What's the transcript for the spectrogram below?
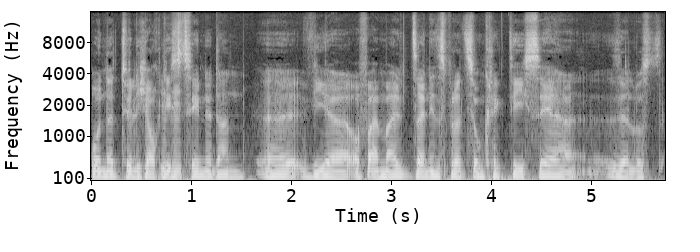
Und natürlich auch die Mhm. Szene dann, äh, wie er auf einmal seine Inspiration kriegt, die ich sehr, sehr lustig.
